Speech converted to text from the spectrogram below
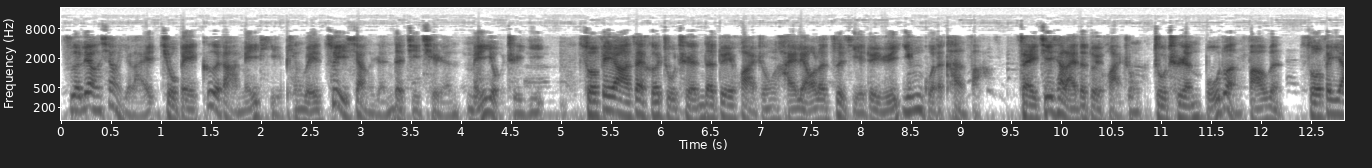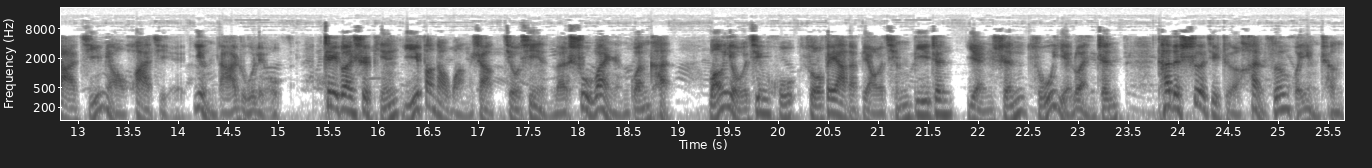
自亮相以来就被各大媒体评为最像人的机器人，没有之一。索菲亚在和主持人的对话中还聊了自己对于英国的看法。在接下来的对话中，主持人不断发问，索菲亚几秒化解，应答如流。这段视频一放到网上，就吸引了数万人观看。网友惊呼：“索菲亚的表情逼真，眼神足以乱真。”他的设计者汉森回应称：“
